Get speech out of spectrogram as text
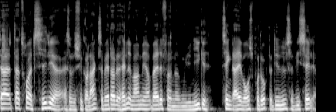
der, der tror jeg at tidligere, altså hvis vi går langt tilbage, der har det jo handlet meget mere om, hvad er det for nogle unikke ting, der er i vores produkter, de ydelser, vi sælger.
